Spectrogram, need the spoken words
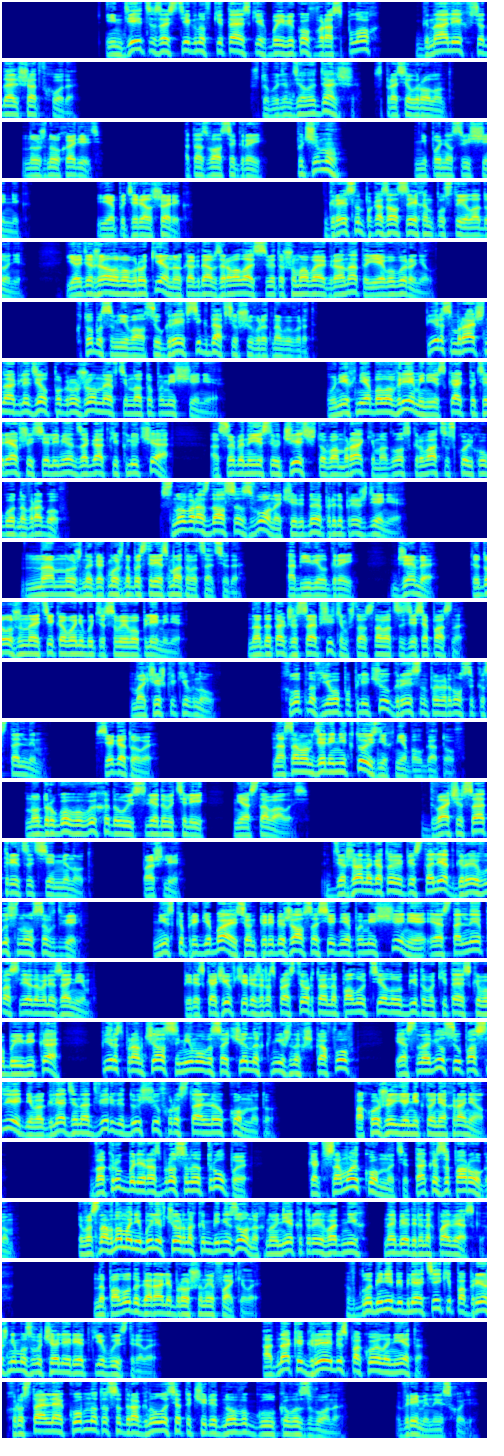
Индейцы, застигнув китайских боевиков врасплох, гнали их все дальше от входа. «Что будем делать дальше?» — спросил Роланд. «Нужно уходить». отозвался Грей. Почему? Не понял священник. Я потерял шарик. Грейсон показал Сейхан пустые ладони. Я держал его в руке, но когда взорвалась светошумовая граната, я его выронил. Кто бы сомневался, у Грей всегда все шиворот на выворот. Пирс мрачно оглядел погруженное в темноту помещение. У них не было времени искать потерявшийся элемент загадки ключа, особенно если учесть, что во мраке могло скрываться сколько угодно врагов. Снова раздался звон, очередное предупреждение. «Нам нужно как можно быстрее сматываться отсюда», — объявил Грей. «Джембе, ты должен найти кого-нибудь из своего племени. Надо также сообщить им, что оставаться здесь опасно». Мальчишка кивнул. Хлопнув его по плечу, Грейсон повернулся к остальным. «Все готовы?» На самом деле никто из них не был готов. Но другого выхода у исследователей не оставалось. Два часа тридцать семь минут. Пошли. Держа на готове пистолет, Грей высунулся в дверь. Низко пригибаясь, он перебежал в соседнее помещение, и остальные последовали за ним. Перескочив через распростертое на полу тело убитого китайского боевика, Пирс промчался мимо высоченных книжных шкафов и остановился у последнего, глядя на дверь, ведущую в хрустальную комнату. Похоже, ее никто не охранял. Вокруг были разбросаны трупы, как в самой комнате, так и за порогом. В основном они были в черных комбинезонах, но некоторые в одних набедренных повязках. На полу догорали брошенные факелы. В глубине библиотеки по-прежнему звучали редкие выстрелы. Однако Грея беспокоило не это. Хрустальная комната содрогнулась от очередного гулкого звона. Время на исходе.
